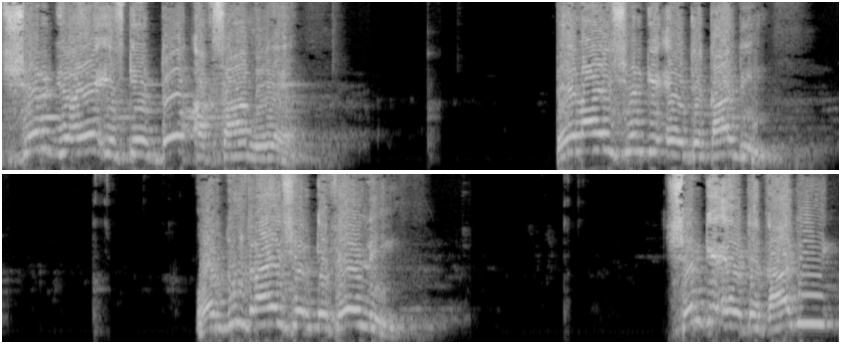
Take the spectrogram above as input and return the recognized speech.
شرک جو ہے، اس کے دو اقسام ہیں۔ پہلا ہے شرک اعتقادی۔ اور دوسرا ہے شرک فعلی۔ شرک اعتقادی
